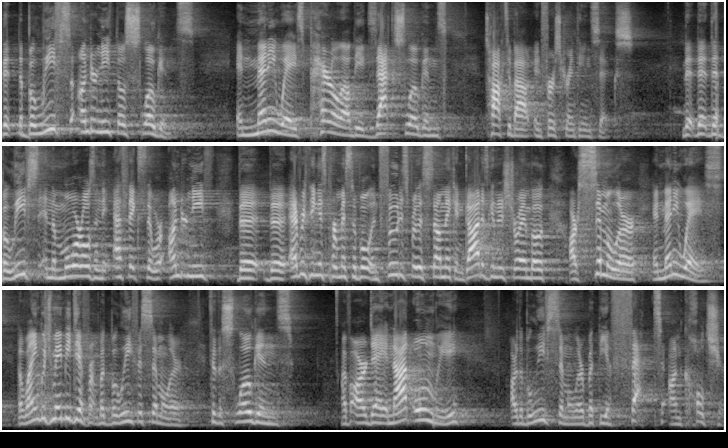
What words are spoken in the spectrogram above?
that the beliefs underneath those slogans, in many ways, parallel the exact slogans talked about in 1 Corinthians 6. The, the, the, beliefs and the morals and the ethics that were underneath the, the everything is permissible and food is for the stomach and God is going to destroy them both are similar in many ways. The language may be different, but belief is similar to the slogans of our day. And not only are the beliefs similar, but the effect on culture,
